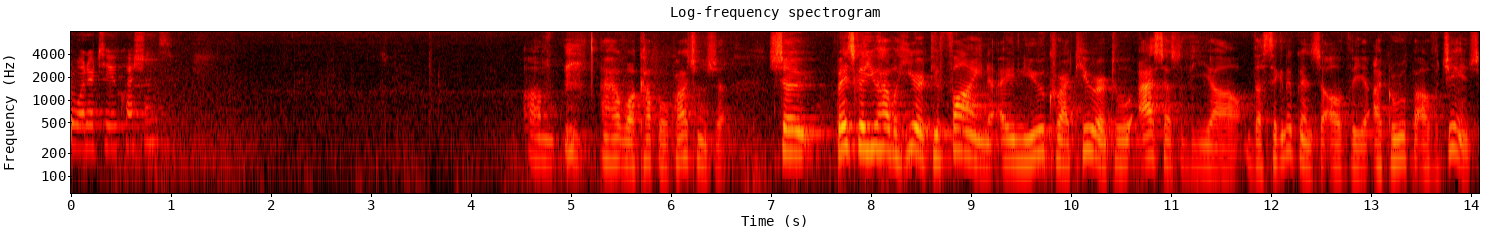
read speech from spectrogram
For one or two questions. Um, I have a couple of questions. So basically, you have here defined a new criteria to assess the, uh, the significance of the, a group of genes.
